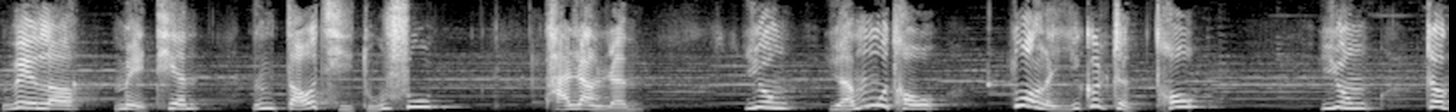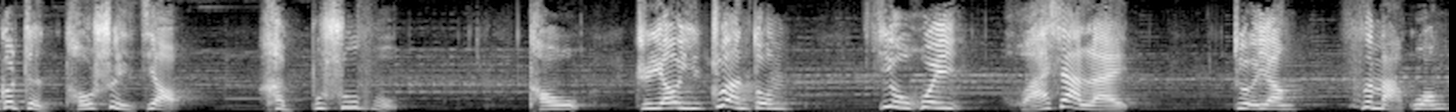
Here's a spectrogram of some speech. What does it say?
为了。每天能早起读书，他让人用圆木头做了一个枕头，用这个枕头睡觉很不舒服，头只要一转动就会滑下来，这样司马光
